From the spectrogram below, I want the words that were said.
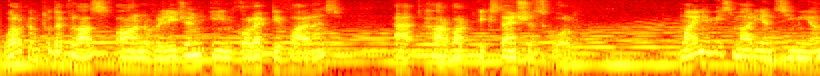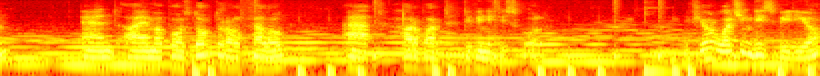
welcome to the class on religion in collective violence at Harvard Extension School. My name is Marian Simion and I am a postdoctoral fellow at Harvard Divinity School. If you are watching this video,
